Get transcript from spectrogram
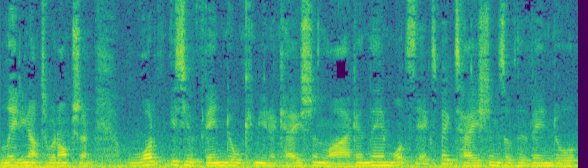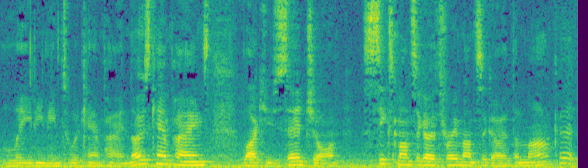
leading up to an auction? What is your vendor communication like? And then what's the expectations of the vendor leading into a campaign? Those campaigns, like you said, John, six months ago, three months ago, the market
